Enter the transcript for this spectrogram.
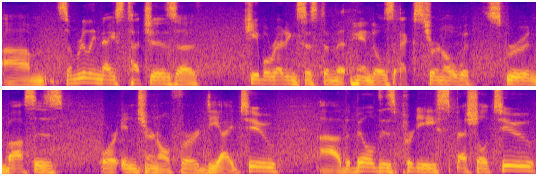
Um, some really nice touches, a cable reading system that handles external with screw in bosses or internal for DI2. Uh, the build is pretty special too.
